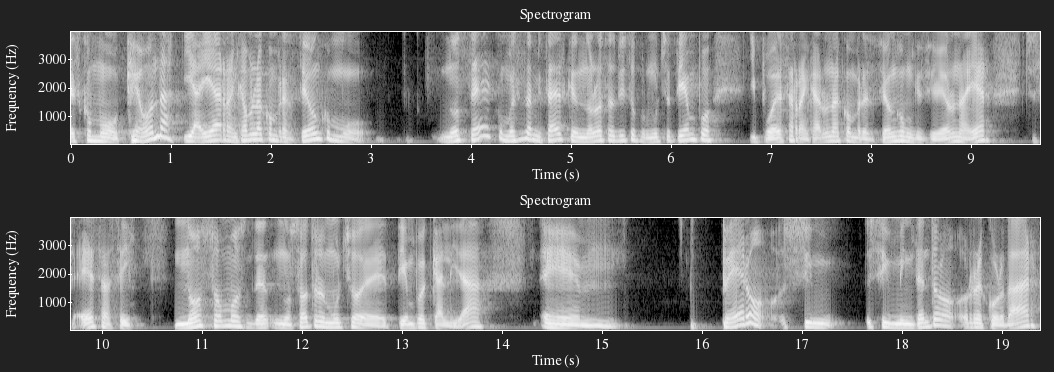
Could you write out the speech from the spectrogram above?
es como, ¿qué onda? Y ahí arrancamos la conversación como, no sé, como esas amistades que no los has visto por mucho tiempo y puedes arrancar una conversación como que se vieron ayer. Entonces, es así. No somos nosotros mucho de tiempo de calidad, em, pero si, si me intento recordar,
